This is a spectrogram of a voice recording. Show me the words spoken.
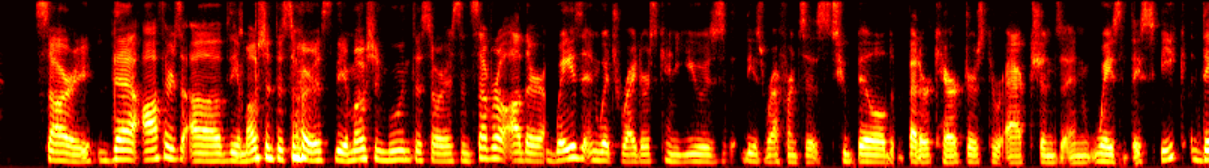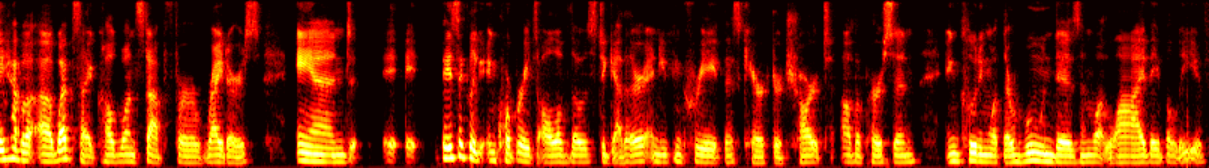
sorry. The authors of The Emotion Thesaurus, The Emotion Wound Thesaurus, and several other ways in which writers can use these references to build better characters through actions and ways that they speak. They have a, a website called One Stop for Writers, and it, it basically incorporates all of those together and you can create this character chart of a person including what their wound is and what lie they believe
